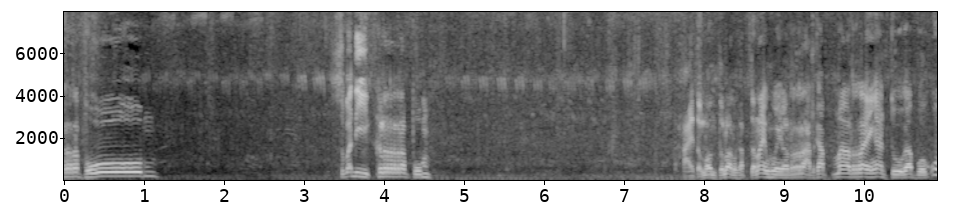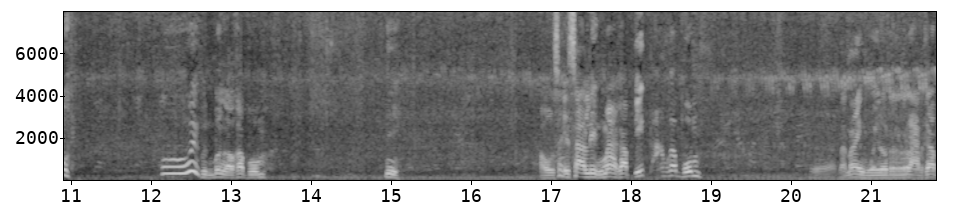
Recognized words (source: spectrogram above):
ครับผม สวัสดีครับผมถ่ายตลอนตลอนครับตะไนห้วยราดครับ มารายงานตัวครับผมอู้โอ้ยคุณเบิ้งเอาครับผม นี่ เอาใส่ซาเล้งมากครับติดตามครับผมเออตะไนหวยราดครับ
